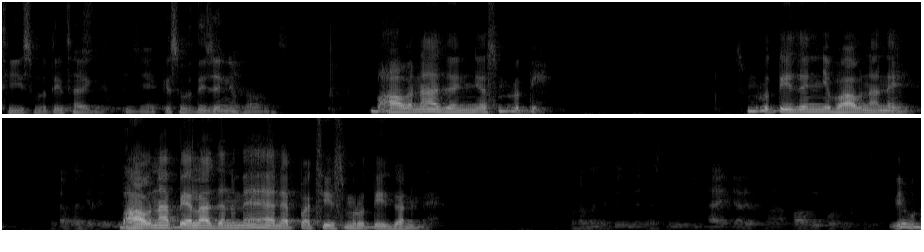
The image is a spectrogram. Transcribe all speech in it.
થી સ્મૃતિ થાય કે- કે સ્મૃતિજન્ય ભાવના? ભાવનાજન્ય સ્મૃતિ. સ્મૃતિજન્ય ભાવના નહીં. ભાવના પહેલા જન્મે અને પછી સ્મૃતિ જન્મે. એવું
